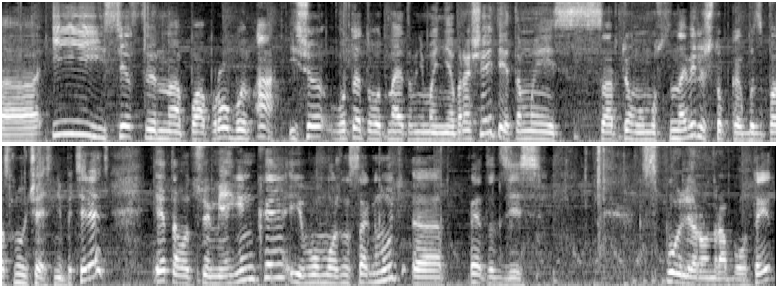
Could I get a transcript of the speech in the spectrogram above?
А, и, естественно, попробуем... А, еще вот это вот на это внимание не обращайте. Это мы с Артемом установили, чтобы как бы запасную часть не потерять. Это вот все мягенькое, его можно согнуть. Э, этот здесь спойлер, он работает,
